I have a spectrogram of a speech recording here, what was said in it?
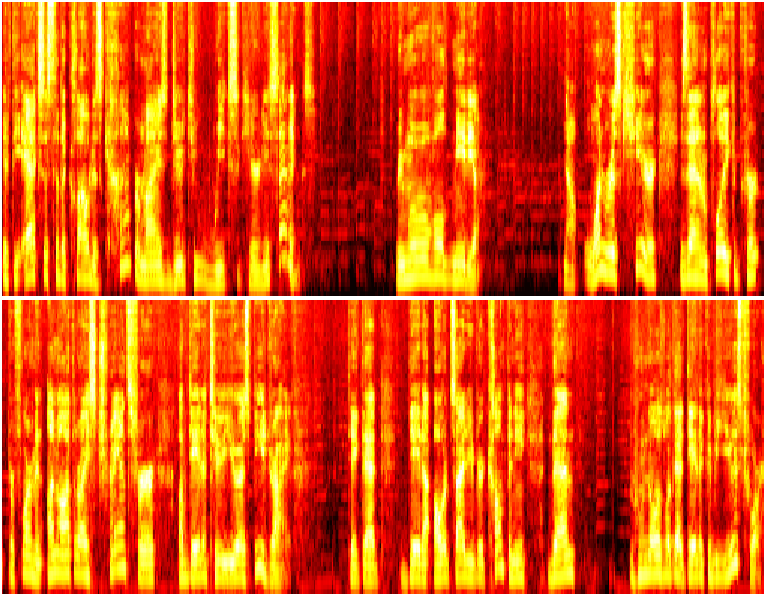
if the access to the cloud is compromised due to weak security settings. Removable media. Now, one risk here is that an employee could per perform an unauthorized transfer of data to a USB drive. Take that data outside of your company, then who knows what that data could be used for.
